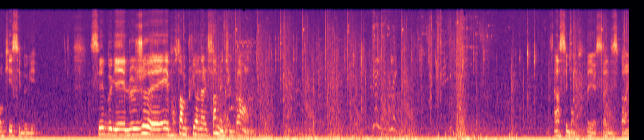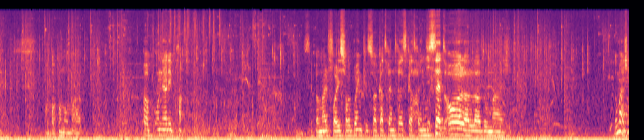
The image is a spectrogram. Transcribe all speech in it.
Ok c'est bugué. C'est bugué. Le jeu est pourtant plus en alpha mais tu parles. Ah c'est bon, ça y est, ça a disparu. Bon, par contre on. Hop, on est allé prendre... C'est pas mal, faut aller sur le point que ce soit 93, 97. Oh là là, dommage. Dommage.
